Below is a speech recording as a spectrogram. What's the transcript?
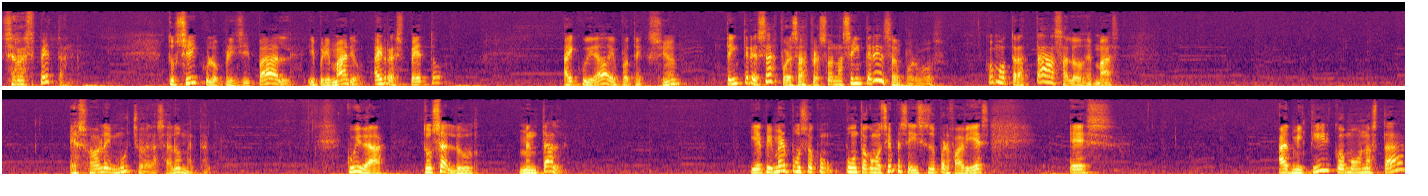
Se respetan. Tu círculo principal y primario, ¿hay respeto? ¿Hay cuidado y protección? ¿Te interesas por esas personas? ¿Se interesan por vos? ¿Cómo tratás a los demás? Eso habla y mucho de la salud mental. Cuida tu salud mental. Y el primer punto, punto como siempre se dice Super Fabi, es, es admitir cómo uno está,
